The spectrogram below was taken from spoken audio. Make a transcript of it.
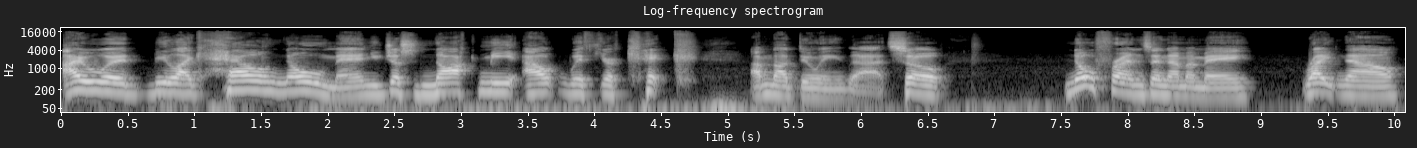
I would be like, "Hell no, man! You just knocked me out with your kick. I'm not doing that." So, no friends in MMA right now.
